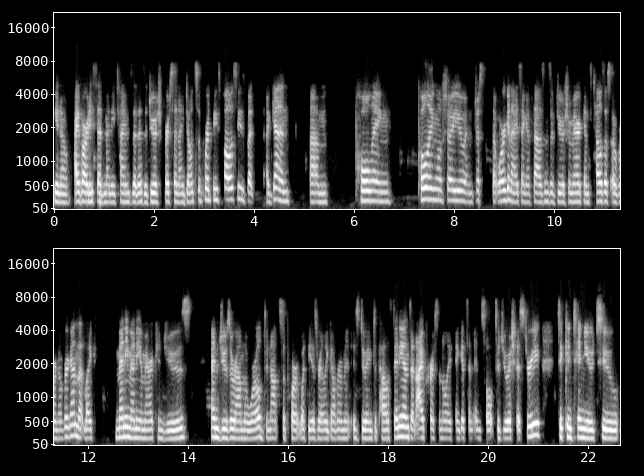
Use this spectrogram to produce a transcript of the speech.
you know, I've already said many times that as a Jewish person, I don't support these policies. But again, um, polling polling will show you and just the organizing of thousands of jewish americans tells us over and over again that like many many american jews and Jews around the world do not support what the Israeli government is doing to Palestinians. And I personally think it's an insult to Jewish history to continue to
